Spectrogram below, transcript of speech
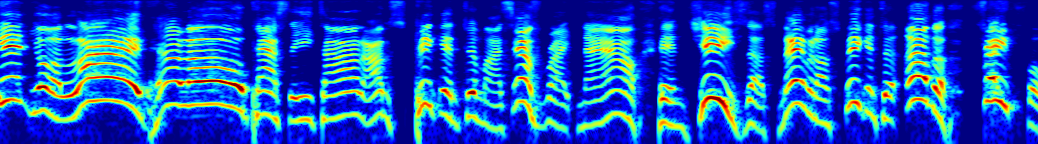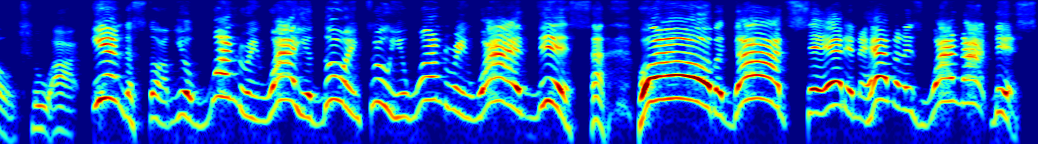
in your life. Hello, Pastor Eaton. I'm speaking to myself right now in Jesus' name, and I'm speaking to other faithfuls who are in the storm. You're wondering why you're going through. You're wondering why this. Oh, but God said in the heavens, why not this?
